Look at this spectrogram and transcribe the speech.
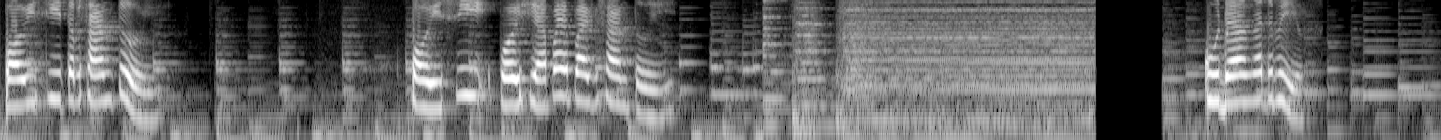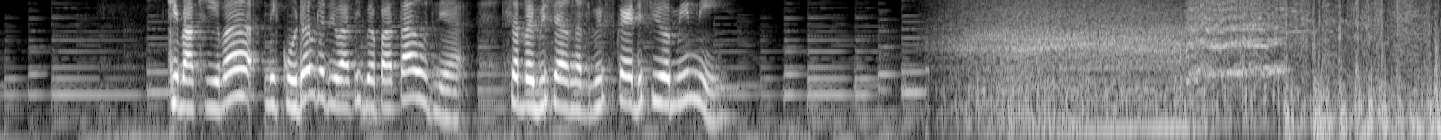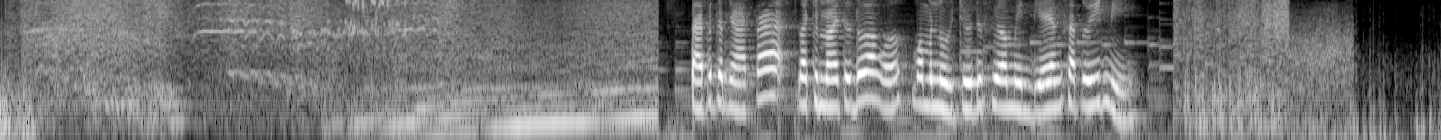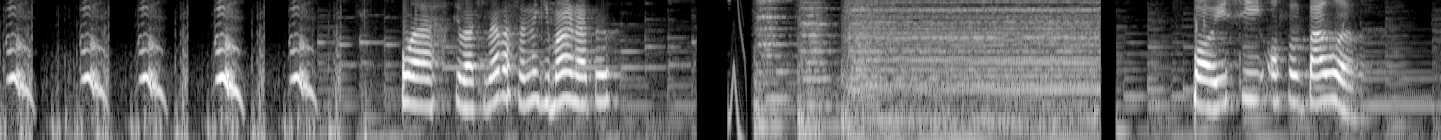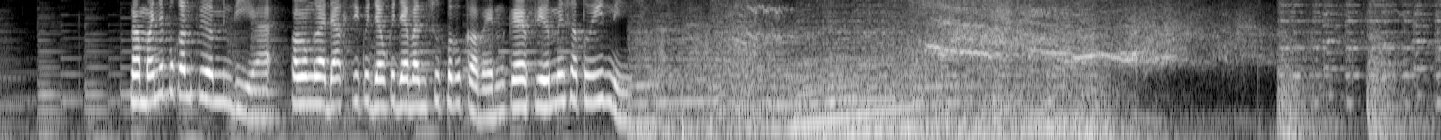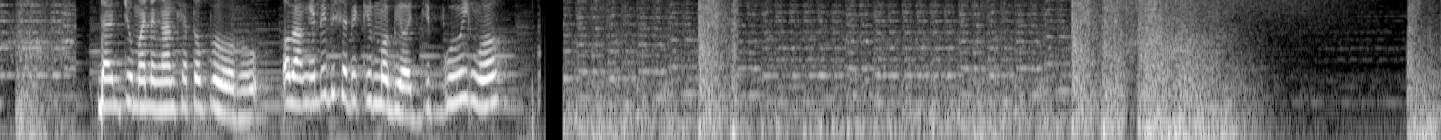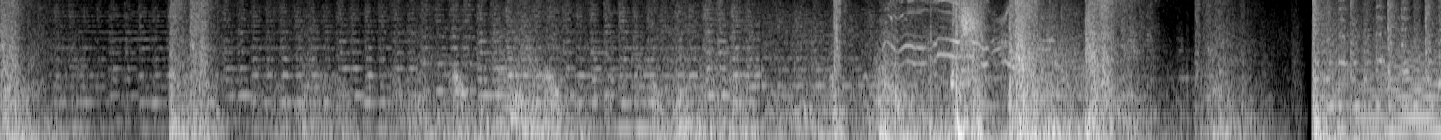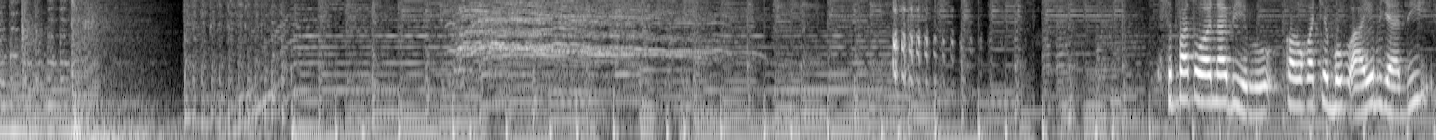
Polisi tersantuy. Polisi, polisi apa yang paling santuy? Kuda ngedrift. Kira-kira nih kuda udah dilatih berapa tahun ya sampai bisa ngedrift kayak di film ini? Tapi ternyata gak cuma itu doang loh mau menuju di film India yang satu ini. Wah, kira-kira rasanya gimana tuh? Polisi Overpower Namanya bukan film India kalau nggak ada aksi kejam-kejaman super keren kayak film yang satu ini. Dan cuma dengan satu peluru, orang ini bisa bikin mobil jeep guling loh. Sepatu warna biru, kalau kecebur air jadi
